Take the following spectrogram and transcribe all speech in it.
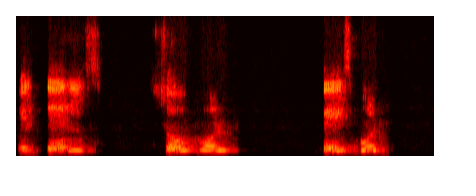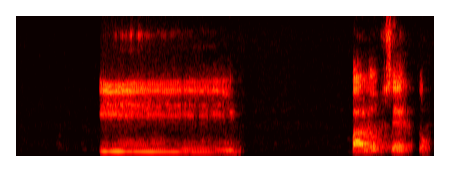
el tenis, softball, béisbol y baloncesto.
